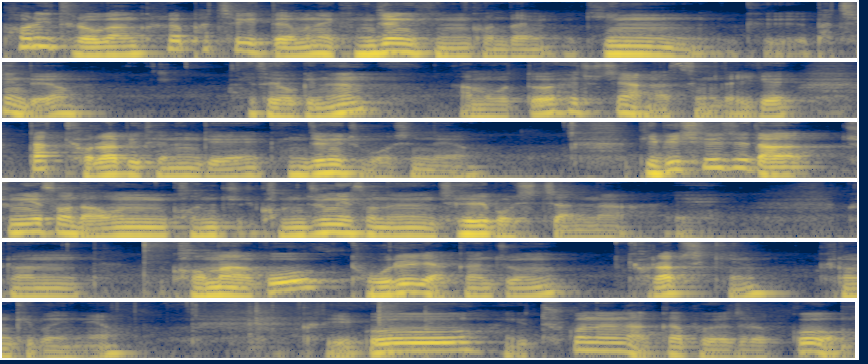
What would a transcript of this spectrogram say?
펄이 들어간 클리어 파츠이기 때문에 굉장히 긴 건담, 긴 그 파츠인데요. 그래서 여기는 아무것도 해주지 않았습니다. 이게 딱 결합이 되는 게 굉장히 좀 멋있네요. BB 시리즈 나, 중에서 나온 건, 검 중에서는 제일 멋있지 않나. 예. 그런 검하고 돌을 약간 좀 결합시킨 그런 기분이네요. 그리고 이 투구는 아까 보여드렸고,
